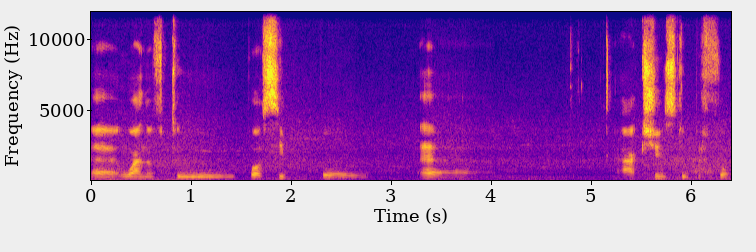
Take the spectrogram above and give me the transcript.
uh, one of two possible actions to perform.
